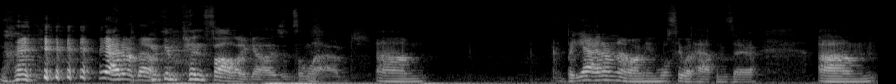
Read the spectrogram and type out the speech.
Yeah, I don't know. You can pin Fale, guys. It's allowed. Um, but yeah, I don't know. I mean, we'll see what happens there. Um,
